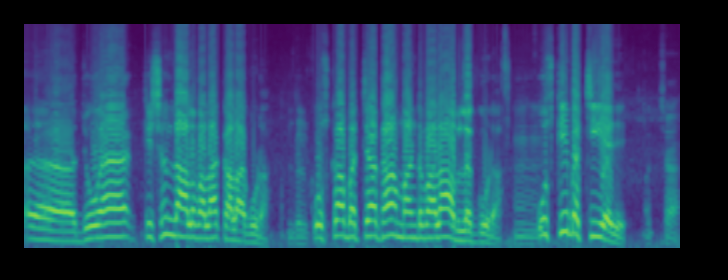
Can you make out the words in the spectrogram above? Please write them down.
जो है किशन लाल वाला काला घोड़ा। उसका बच्चा था मंड वाला अबलक घोड़ा। हम्म। उसकी बच्ची है ये। अच्छा।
